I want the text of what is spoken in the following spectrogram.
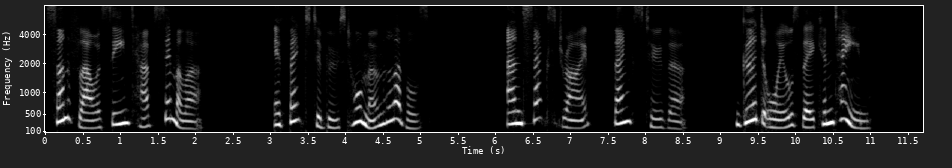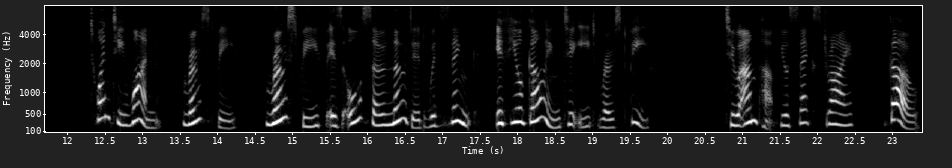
sunflower seeds have similar effect to boost hormone levels and sex drive thanks to the good oils they contain. 21. Roast beef. Roast beef is also loaded with zinc. If you're going to eat roast beef, to amp up your sex drive, go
